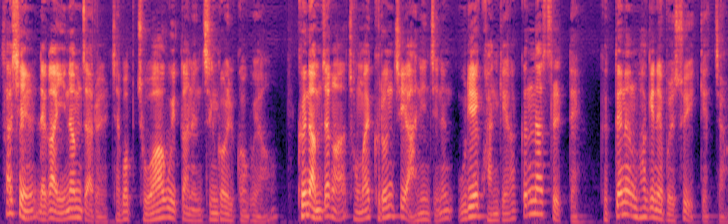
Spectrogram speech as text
사실 내가 이 남자를 제법 좋아하고 있다는 증거일 거고요. 그 남자가 정말 그런지 아닌지는 우리의 관계가 끝났을 때 그때는 확인해 볼 수 있겠죠.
